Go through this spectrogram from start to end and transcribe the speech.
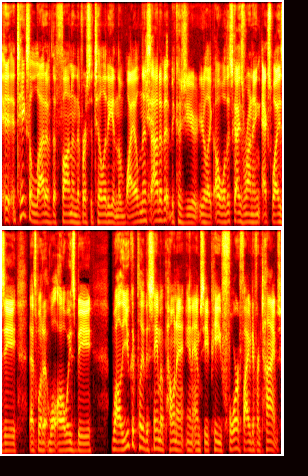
it takes a lot of the fun and the versatility and the wildness Yeah. out of it because you're you're like oh well this guy's running X Y Z. That's what it will always be. While you could play the same opponent in MCP four or five different times,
